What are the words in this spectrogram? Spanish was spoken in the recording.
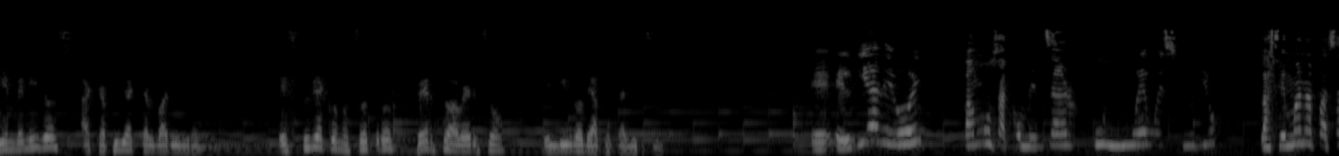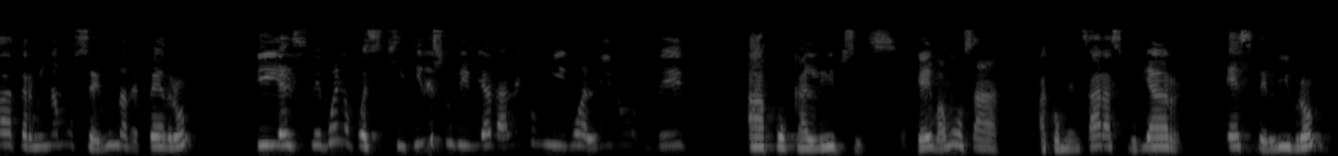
Bienvenidos a Capilla Calvario Durango. Estudia con nosotros verso a verso el libro de Apocalipsis. Eh, el día de hoy vamos a comenzar un nuevo estudio. La semana pasada terminamos segunda de Pedro y este, bueno, pues si tienes tu Biblia, dale conmigo al libro de Apocalipsis, ¿ok? Vamos a, a comenzar a estudiar este libro.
